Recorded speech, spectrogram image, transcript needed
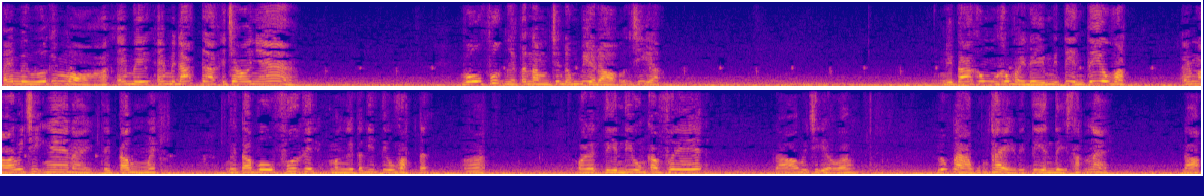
Em mới ngứa cái mỏ. Em mới em mới đáp lại cho nha. Vô phước người ta nằm trên đống bìa đỏ các chị ạ. Người ta không không phải đếm cái tiền tiêu vặt. Em nói với chị nghe này cái tầm ấy người ta vô phước ấy mà người ta đi tiêu vặt đấy đó. gọi là tiền đi uống cà phê ấy đó, mấy chị hiểu không? Lúc nào cũng thẻ với tiền để sẵn này. Đó.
